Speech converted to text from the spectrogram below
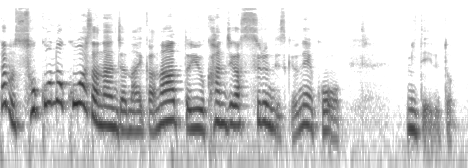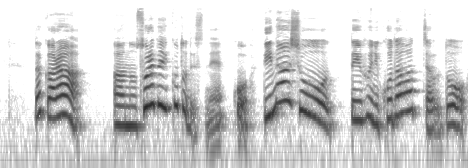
多分そこの怖さなんじゃないかなという感じがするんですけどねこう見ていると。だからあのそれでいくとですねこうディナーショーっていうふうにこだわっちゃうと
